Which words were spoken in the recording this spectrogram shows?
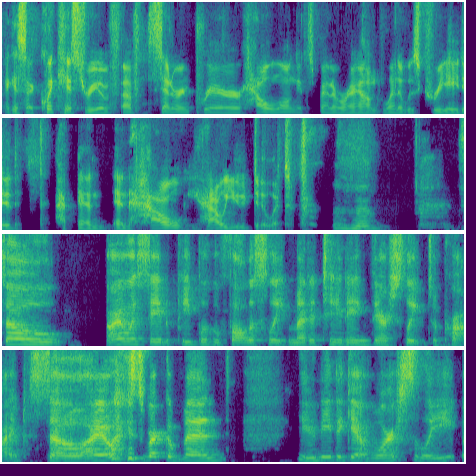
I guess, a quick history of, of centering prayer, how long it's been around, when it was created, and and how how you do it. Mm-hmm. So I always say to people who fall asleep meditating, they're sleep deprived. So I always recommend you need to get more sleep.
